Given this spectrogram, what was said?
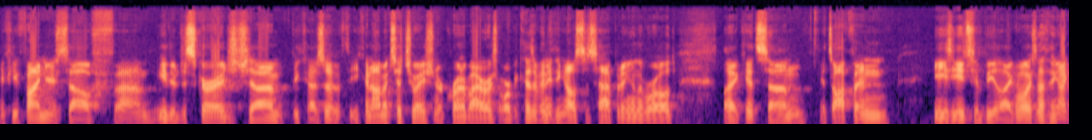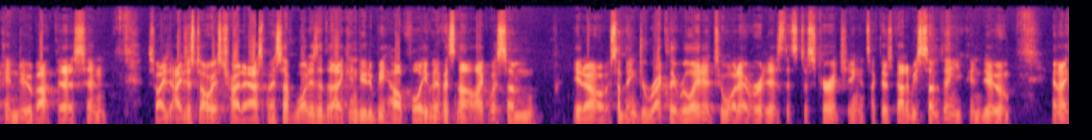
if you find yourself um, either discouraged um, because of the economic situation or coronavirus, or because of anything else that's happening in the world, like it's um, it's often easy to be like, well, there's nothing I can do about this. And so I, I, just always try to ask myself, what is it that I can do to be helpful, even if it's not like with some, you know, something directly related to whatever it is that's discouraging. It's like there's got to be something you can do. And I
